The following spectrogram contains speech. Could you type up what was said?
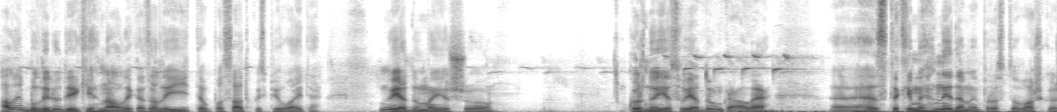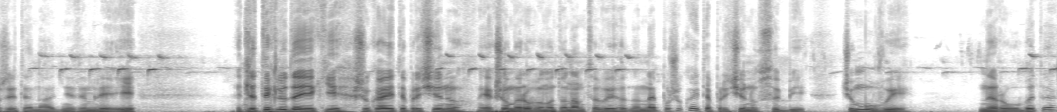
Але були люди, які гнали, казали, їдьте в посадку, співайте. Ну, я думаю, що у кожного є своя думка, але з такими гнидами просто важко жити на одній землі. І для тих людей, які шукаєте причину, якщо ми робимо, то нам це вигодно, не пошукайте причину в собі. Чому ви не робите?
